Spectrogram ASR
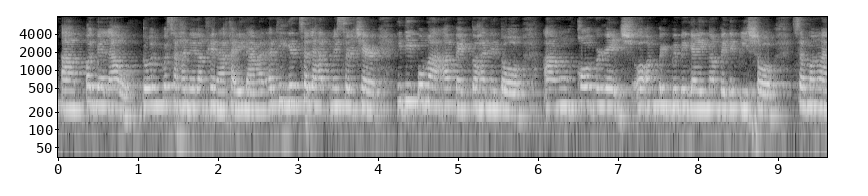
um, paggalaw doon po sa kanilang kinakailangan. At higit sa lahat, Mr. Chair, hindi po maapektuhan nito ang coverage o ang pagbibigay ng benepisyo sa mga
